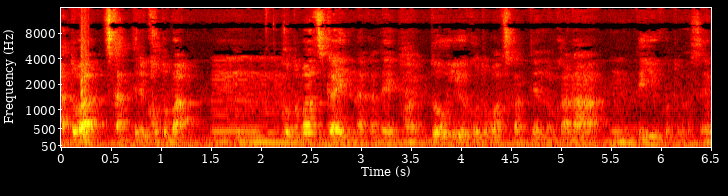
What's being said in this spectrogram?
あとは使ってる言葉。言葉遣いの中ではい。どういう言葉を使ってるのかなっていうことですね、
